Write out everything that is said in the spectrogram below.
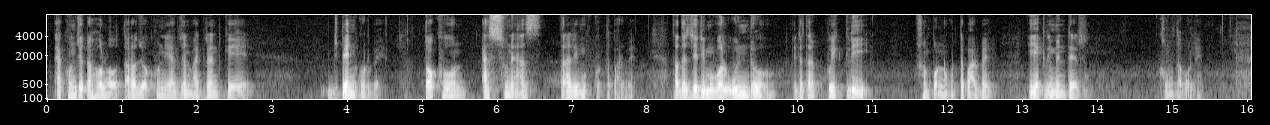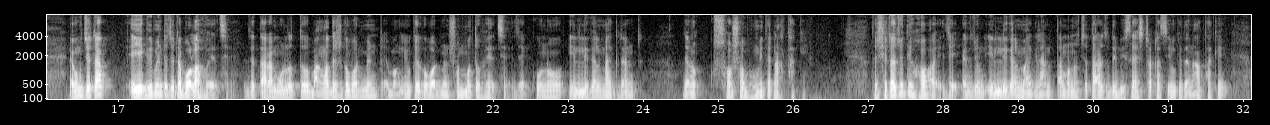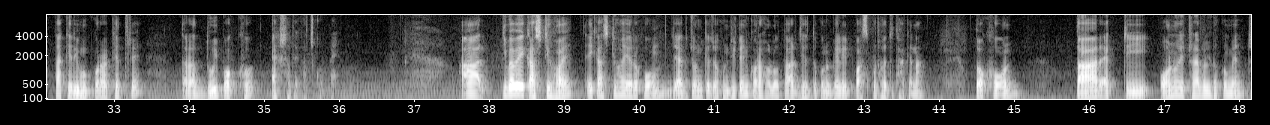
এখন যেটা হলো, তারা যখনই একজন মাইগ্রেন্টকে ডিটেইন করবে, তখন অ্যাজ সুন অ্যাজ তারা রিমুভ করতে পারবে। তাদের যে রিমুভাল উইন্ডো এটা তারা কুইকলি সম্পন্ন করতে পারবে এই এগ্রিমেন্টের ক্ষমতা বলে। এবং যেটা, এই এগ্রিমেন্টে যেটা বলা হয়েছে, যে তারা মূলত বাংলাদেশ গভর্নমেন্ট এবং ইউকে গভর্নমেন্ট সম্মত হয়েছে যে কোনো ইললিগাল মাইগ্রেন্ট যেন স্ব ভূমিতে না থাকে। তো সেটা যদি হয় যে একজন ইললিগাল মাইগ্রেন্ট তার মানে হচ্ছে তার যদি ভিসা স্ট্যাটাস ইউকেতে না থাকে, তাকে রিমুভ করার ক্ষেত্রে তারা দুই পক্ষ একসাথে কাজ করবে। আর কীভাবে এই কাজটি হয়? এই কাজটি হয় এরকম যে একজনকে যখন ডিটেন করা হলো, তার যেহেতু কোনো ভ্যালিড পাসপোর্ট হয়তো থাকে না, তখন তার একটি one way travel document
